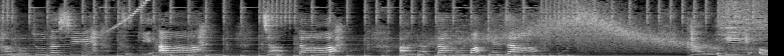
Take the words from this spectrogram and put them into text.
彼女だし付き合っちゃったあなたも負けだ軽い女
